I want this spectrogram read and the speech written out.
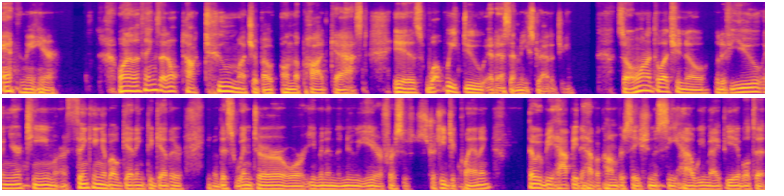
Anthony here. One of the things I don't talk too much about on the podcast is what we do at SME Strategy. So I wanted to let you know that if you and your team are thinking about getting together, you know, this winter or even in the new year for strategic planning, that we'd be happy to have a conversation to see how we might be able to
